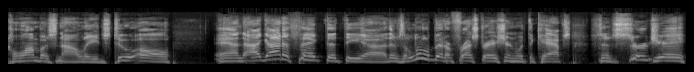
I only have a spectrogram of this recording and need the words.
Columbus now leads 2 0. And I got to think that the uh, there's a little bit of frustration with the Caps since Sergei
